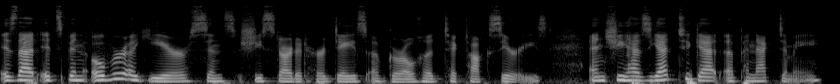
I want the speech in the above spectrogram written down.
is that it's been over a year since she started her Days of Girlhood TikTok series, and she has yet to get a penectomy,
